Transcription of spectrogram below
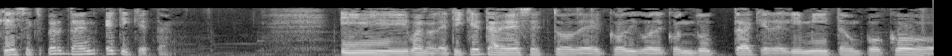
que es experta en etiqueta. Y bueno, la etiqueta es esto del código de conducta que delimita un poco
